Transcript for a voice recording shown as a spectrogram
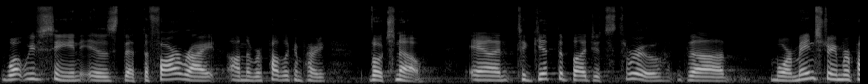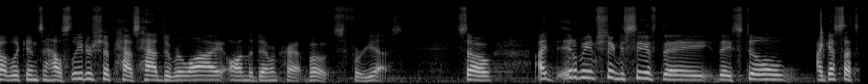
what we've seen is that the far right on the Republican Party votes no. And to get the budgets through, the more mainstream Republicans and House leadership has had to rely on the Democrat votes for yes. So I, it'll be interesting to see if they, they still, I guess that's,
